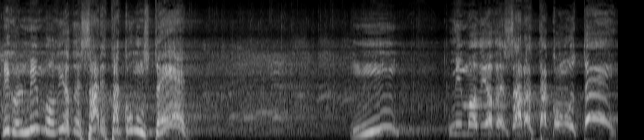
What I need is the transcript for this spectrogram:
Digo, el mismo Dios de Sara está con usted. ¿Mm? Mismo Dios de Sara está con usted.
